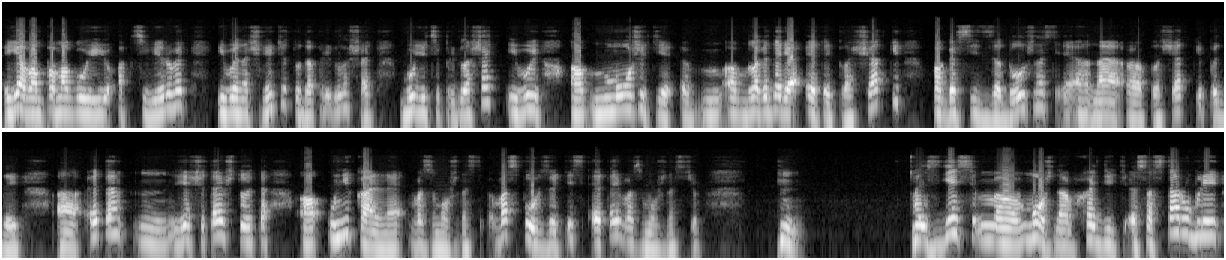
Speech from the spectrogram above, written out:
я вам помогу ее активировать, и вы начнете туда приглашать. Будете приглашать, и вы а, можете э, благодаря этой площадке погасить задолженность э, на площадке ПД. Это, я считаю, что это уникальная возможность. Воспользуйтесь этой возможностью. Здесь можно входить со 100 рублей.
